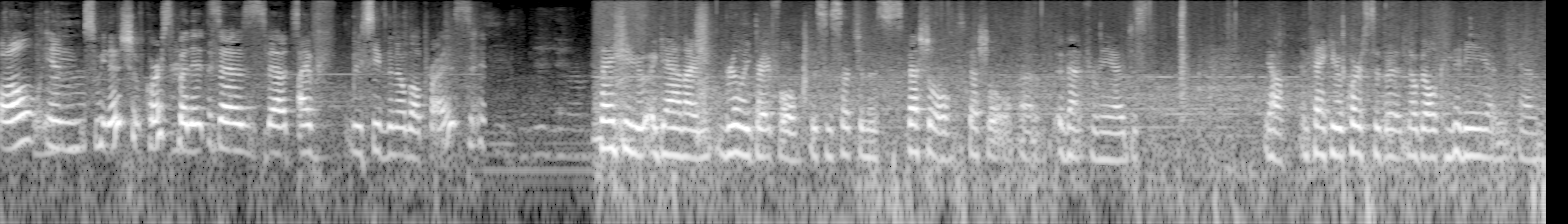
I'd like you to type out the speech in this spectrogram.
all in Swedish, of course, but it says that I've received the Nobel Prize. Thank you again. I'm really grateful. This is such a special, special uh, event for me. I just, yeah, and thank you, of course, to the Nobel Committee and, and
